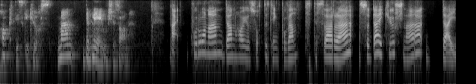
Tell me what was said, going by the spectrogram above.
praktiske kurs. Men det ble jo ikke sånn. Nei. Koronaen den har jo satt ting på vent, dessverre. Så de kursene de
